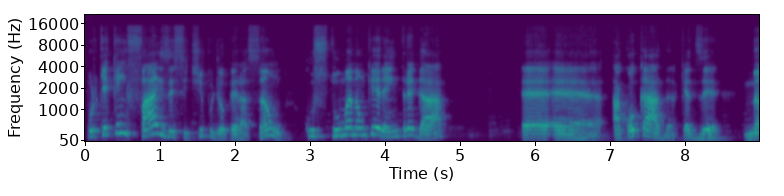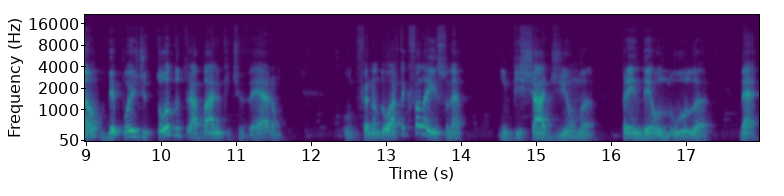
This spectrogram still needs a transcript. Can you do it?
porque quem faz esse tipo de operação costuma não querer entregar é, é, a cocada. Quer dizer, não, depois de todo o trabalho que tiveram, o Fernando Horta que fala isso, né? Empichar Dilma, prender o Lula, né?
